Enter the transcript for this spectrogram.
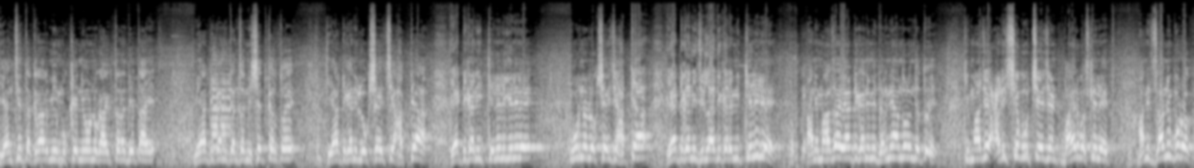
यांची तक्रार मी मुख्य निवडणूक आयुक्तांना देत आहे. मी या ठिकाणी त्यांचा निषेध करतोय की या ठिकाणी लोकशाहीची हत्या या ठिकाणी केलेली गेलेली आहे. पूर्ण लोकशाहीची हत्या या ठिकाणी जिल्हाधिकाऱ्यांनी केलेली आहे. आणि माझा या ठिकाणी मी धरणे आंदोलन देतोय की माझे अडीचशे बूथचे एजंट बाहेर बसलेले आहेत आणि जाणीवपूर्वक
